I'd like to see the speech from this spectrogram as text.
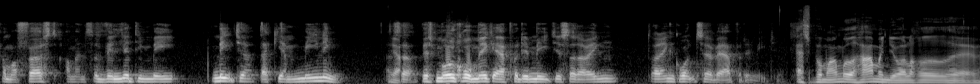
kommer først, og man så vælger de me- medier, der giver mening. Altså, ja. hvis målgruppen ikke er på det medie, så er der ingen, der er ingen grund til at være på det medie. Altså på mange måder har man jo allerede, øh,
